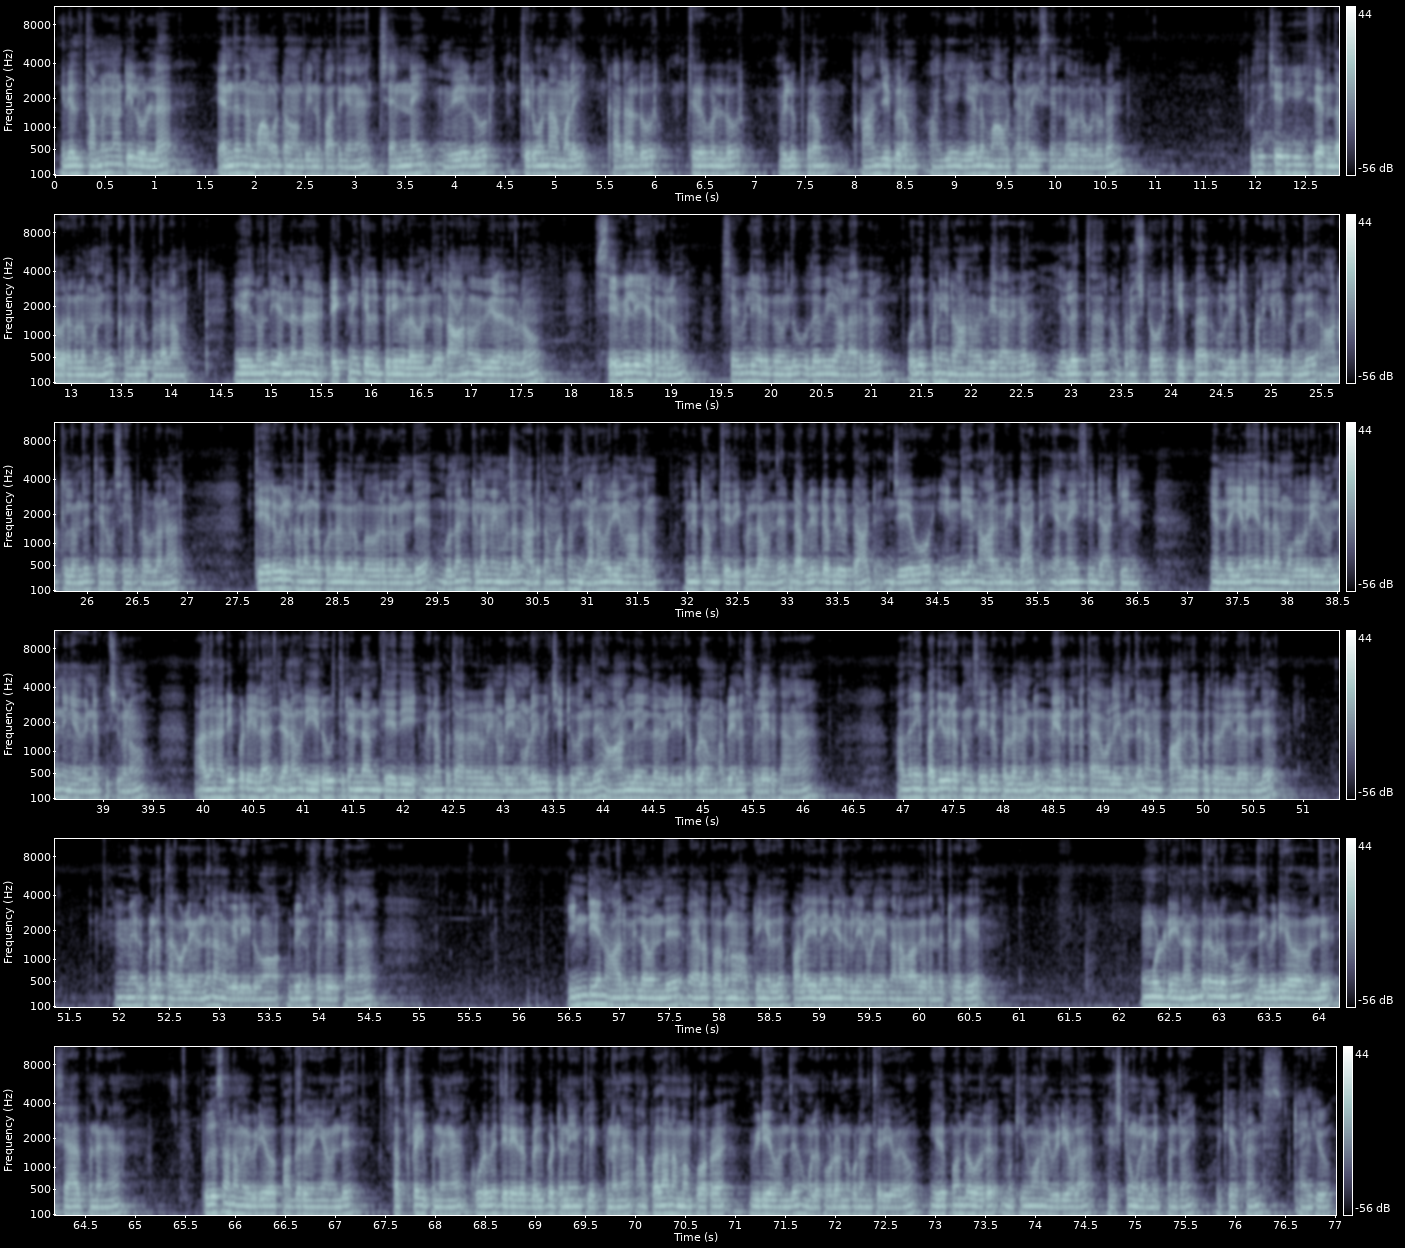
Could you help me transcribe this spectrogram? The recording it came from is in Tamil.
இதில் தமிழ்நாட்டில் உள்ள எந்தெந்த மாவட்டம் அப்படின்னு பார்த்துக்கோங்க. சென்னை வேலூர் திருவண்ணாமலை கடலூர் திருவள்ளூர் விழுப்புரம் காஞ்சிபுரம் ஆகிய ஏழு மாவட்டங்களை சேர்ந்தவர்களுடன் புதுச்சேரியை சேர்ந்தவர்களும் வந்து கலந்து கொள்ளலாம். இதில் வந்து என்னென்ன டெக்னிக்கல் பிரிவில் வந்து இராணுவ வீரர்களும் செவிலியர்களும் செவிலியருக்கு வந்து உதவியாளர்கள் பொதுப்பணி இராணுவ வீரர்கள் எழுத்தர் அப்புறம் ஸ்டோர் கீப்பர் உள்ளிட்ட பணிகளுக்கு வந்து ஆட்கள் வந்து தேர்வு செய்யப்பட உள்ளனர். தேர்வில் கலந்து கொள்ள விரும்புபவர்கள் வந்து புதன்கிழமை முதல் அடுத்த மாதம் ஜனவரி மாதம் பதினெட்டாம் தேதிக்குள்ளே வந்து W W dot JO Indian army dot NIC dot in என்ற இணையதள முகவரியில் வந்து நீங்கள் விண்ணப்பிச்சுக்கணும். அதன் அடிப்படையில் ஜனவரி இருபத்தி ரெண்டாம் தேதி விண்ணப்பதாரர்களினுடைய நுழைவுச்சீட்டு வந்து ஆன்லைனில் வெளியிடப்படும் அப்படின்னு சொல்லியிருக்காங்க. அதனை பதிவிறக்கம் செய்து கொள்ள வேண்டும். மேற்கொண்ட தகவலை வந்து நாங்கள் பாதுகாப்பு துறையிலிருந்து மேற்கொண்ட தகவலை வந்து நாங்கள் வெளியிடுவோம் அப்படின்னு சொல்லியிருக்காங்க. இந்தியன் ஆர்மியில் வந்து வேலை பார்க்கணும் அப்படிங்கிறது பல இளைஞர்களினுடைய கனவாக இருந்துகிட்ருக்கு உங்களுடைய நண்பர்களுக்கும் இந்த வீடியோவை வந்து ஷேர் பண்ணுங்கள் புதுசாக நம்ம வீடியோவை பார்க்குறவங்க வந்து சப்ஸ்கிரைப் பண்ணுங்கள் கூடவே தெரியிற பெல் பட்டனையும் கிளிக் பண்ணுங்கள் அப்போ தான் நம்ம போடுற வீடியோ வந்து உங்களுக்கு உடனுக்குடன் தெரிய வரும். இது போன்ற ஒரு முக்கியமான வீடியோவில் நெக்ஸ்ட்டு உங்களை மீட் பண்ணுறேன் ஓகே ஃப்ரெண்ட்ஸ் தேங்க்யூ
